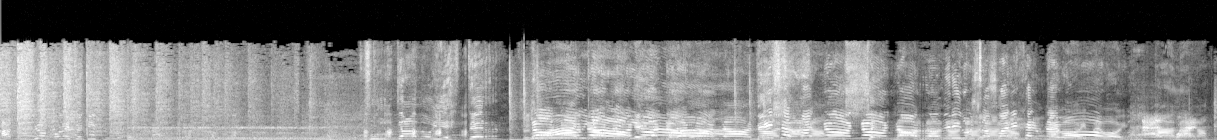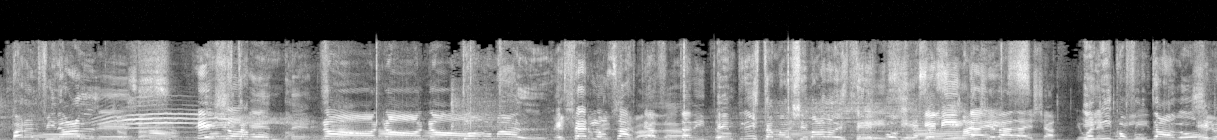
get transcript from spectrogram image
Atención con este título. Furtado y Esther. No, no, no, no, El no, no, no, de no, esa no, no no, sé. no, no, Rodrigo y su pareja era un Me voy, me voy. No, no, no. Para el final, Eso, esta bomba. no, no, no. Lo usaste. Entre esta mal llevada de Esther Sí, sí, Esposa Qué Sí. linda Mal llevada ella. y Igual Nico. Furtado, un que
